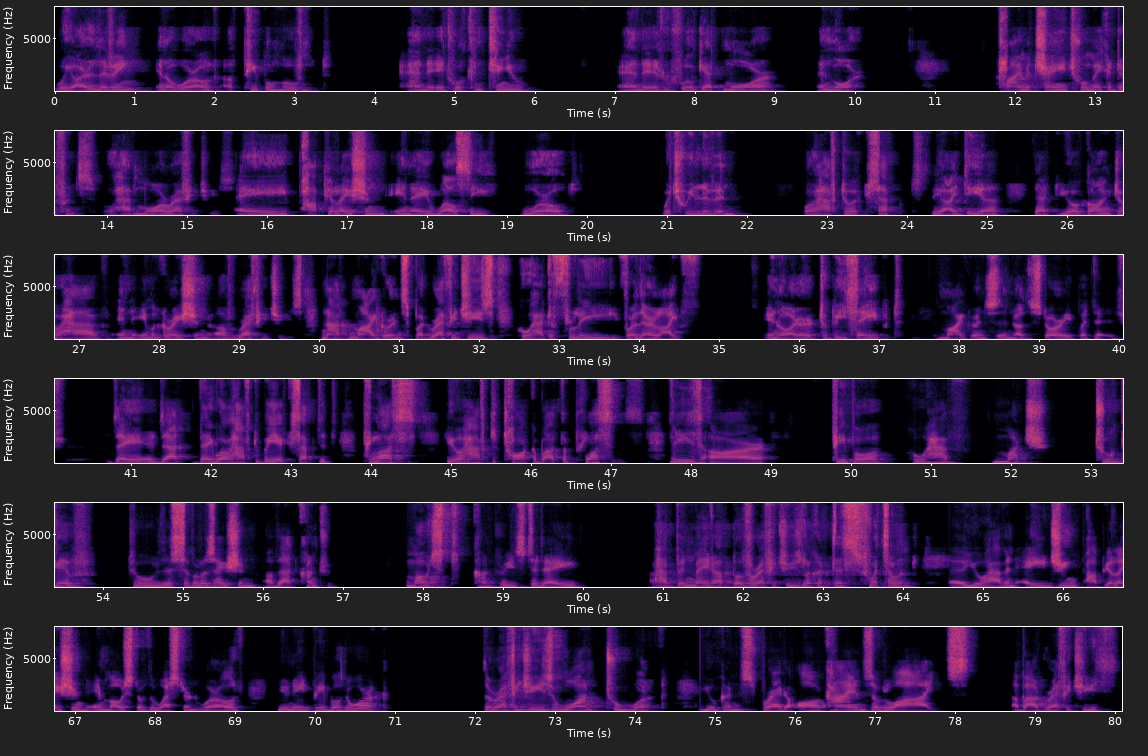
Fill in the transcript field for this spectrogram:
We are living in a world of people movement, and it will continue and it will get more and more. Climate change will make a difference. We'll have more refugees. A population in a wealthy world, which we live in, will have to accept the idea that you're going to have an immigration of refugees, not migrants, but refugees who had to flee for their life in order to be saved. Migrants is another story, but they that they will have to be accepted. Plus, you have to talk about the pluses. These are people who have much to give to the civilization of that country. Most countries today have been made up of refugees. Look at this Switzerland. Uh, you have an aging population in most of the Western world. You need people to work. The refugees want to work. You can spread all kinds of lies about refugees.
